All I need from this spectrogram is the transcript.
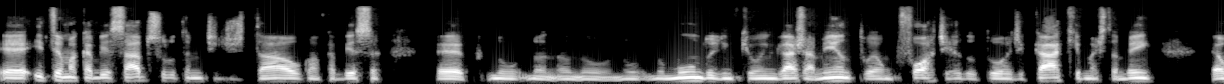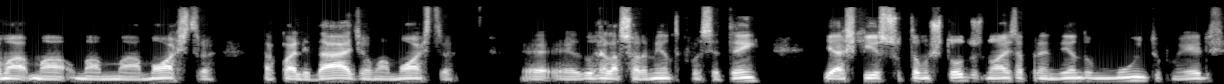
é, e tem uma cabeça absolutamente digital, com a cabeça é, no, no, no, no, mundo em que o engajamento é um forte redutor de CAC, mas também é uma, uma, uma, uma amostra da qualidade, é uma amostra é, é, do relacionamento que você tem. E acho que isso estamos todos nós aprendendo muito com eles.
